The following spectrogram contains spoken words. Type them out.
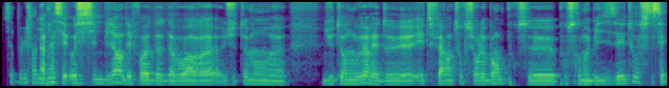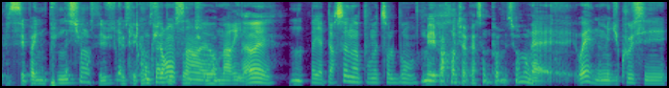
ça peut lui faire du Après, c'est aussi bien des fois d'avoir euh, justement. Euh, du turnover et de, et de faire un tour sur le banc pour se, pour se remobiliser et tout. C'est pas une punition, c'est juste que c'est comme concurrence, ça. concurrence hein, au mari. Ah ouais. Il mm. n'y a personne hein, pour mettre sur le banc. Hein. Mais par contre, il n'y a personne pour mettre sur le banc. Bah, ouais, non, mais du coup, c'est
